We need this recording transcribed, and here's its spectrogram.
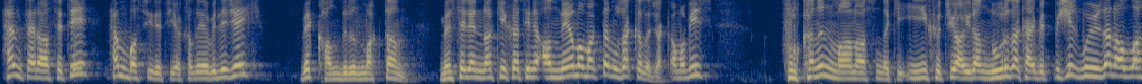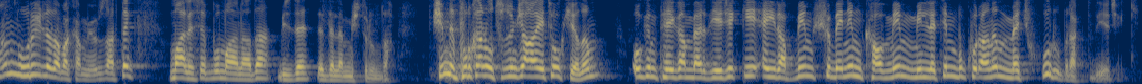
hem feraseti hem basireti yakalayabilecek ve kandırılmaktan, meselenin hakikatini anlayamamaktan uzak kalacak. Ama biz Furkan'ın manasındaki iyi kötüyü ayıran nuru da kaybetmişiz. Bu yüzden Allah'ın nuruyla da bakamıyoruz. Artık maalesef bu manada bizde zedelenmiş durumda. Şimdi Furkan 30. ayeti okuyalım. O gün peygamber diyecek ki ey Rabbim şu benim kavmim milletim bu Kur'an'ı meçhur bıraktı diyecek.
